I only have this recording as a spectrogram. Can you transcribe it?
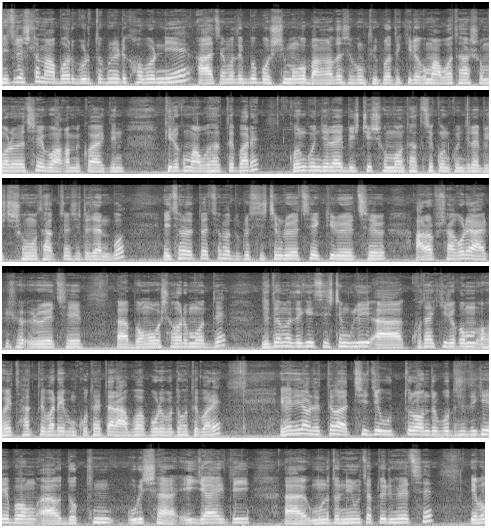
নিচুল ইসলাম আবহাওয়ার গুরুত্বপূর্ণ একটি খবর নিয়ে আজ আমরা দেখব পশ্চিমবঙ্গ, বাংলাদেশ এবং ত্রিপুরাতে কীরকম আবহাওয়া থাকার সম্ভব রয়েছে এবং আগামী কয়েকদিন কীরকম আবহাওয়া থাকতে পারে, কোন কোন জেলায় বৃষ্টির সম্ভাবনা থাকছে, কোন কোন জেলায় বৃষ্টির সম্ভাবনা থাকছে সেটা জানব। এছাড়া দেখতে পাচ্ছি আমরা দুটো সিস্টেম রয়েছে, একটি রয়েছে আরব সাগরে আরেকটি রয়েছে বঙ্গোপসাগরের মধ্যে। যদি আমরা দেখি সিস্টেমগুলি কোথায় কীরকম হয়ে থাকতে পারে এবং কোথায় তার আবহাওয়া পরিবর্তন হতে পারে এখানে আমরা দেখতে পাচ্ছি যে উত্তর অন্ধ্রপ্রদেশের দিকে এবং দক্ষিণ উড়িষ্যা, এই জায়গাটি মূলত নিম্নচাপ তৈরি হয়েছে এবং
